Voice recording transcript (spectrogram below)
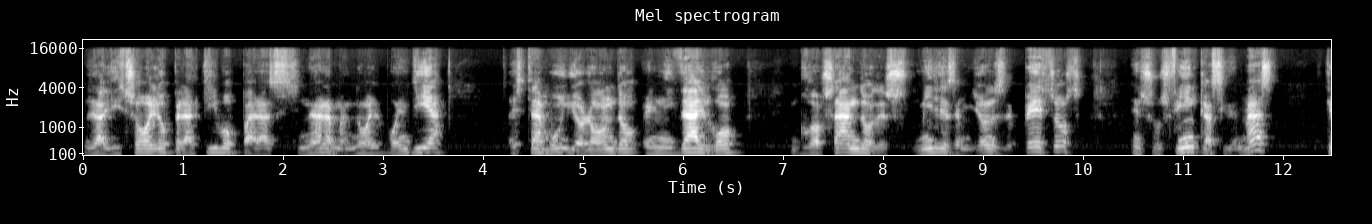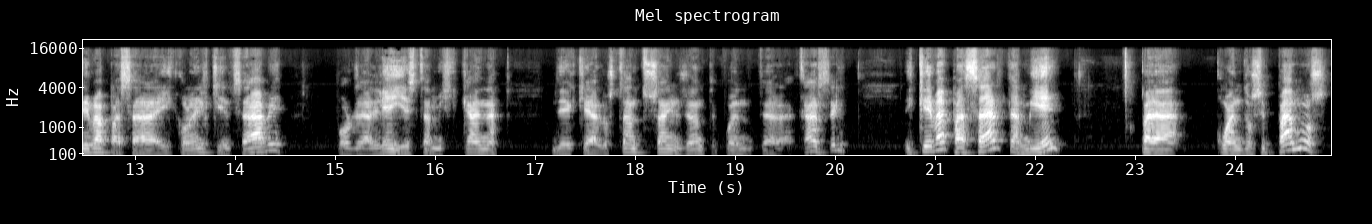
realizó el operativo para asesinar a Manuel Buendía, está muy llorando en Hidalgo, gozando de miles de millones de pesos en sus fincas y demás. ¿Qué va a pasar ahí con él? ¿Quién sabe? por la ley esta mexicana de que a los tantos años ya no te pueden meter a la cárcel. ¿Y qué va a pasar también para cuando sepamos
